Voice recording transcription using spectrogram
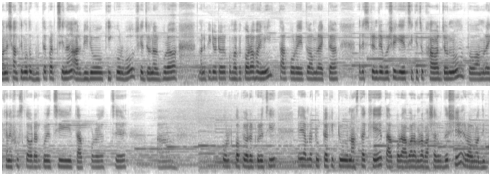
মানে শান্তি মতো ঘুরতে পারছি না। আর ভিডিও কি করব, সেজন্য আর ঘোরা মানে ভিডিওটা ওরকমভাবে করা হয়নি। তারপরে তো আমরা একটা রেস্টুরেন্টে বসে গিয়েছি কিছু খাওয়ার জন্য। তো আমরা এখানে ফুচকা অর্ডার করেছি, তারপরে হচ্ছে কোল্ড কফি অর্ডার করেছি। এই আমরা টুকটাক একটু নাস্তা খেয়ে, তারপরে আবার আমরা বাসার উদ্দেশ্যে রওনা দিব।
